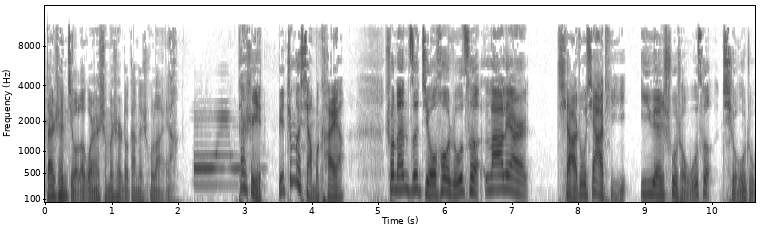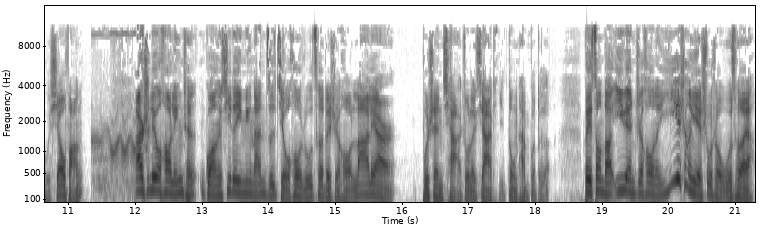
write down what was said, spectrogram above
单身久了，果然什么事都干得出来呀。但是也别这么想不开呀。说男子酒后如厕，拉链卡住下体。医院束手无策，求助消防。二十六号凌晨，广西的一名男子酒后如厕的时候，拉链儿不慎卡住了下体，动弹不得。被送到医院之后呢，医生也束手无策呀。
